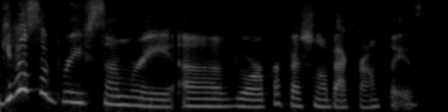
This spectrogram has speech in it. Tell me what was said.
Give us a brief summary of your professional background, please.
